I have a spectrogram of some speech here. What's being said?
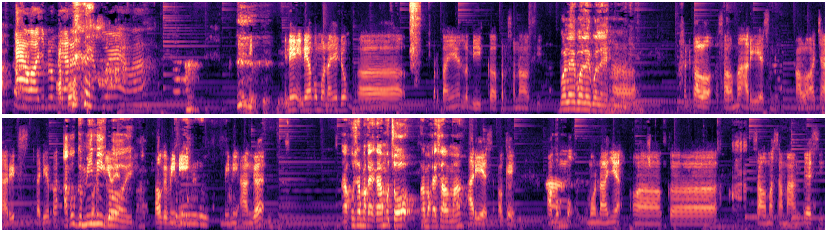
Eh lo aja belum punya gue lah. Ini ini aku mau nanya dong. eh, pertanyaan lebih ke personal sih. boleh boleh boleh Eh, kan kalau Salma Aries nih. Kalau Acarit tadi apa? aku Gemini Scorpio ya? goy Oh Gemini. Gemini Angga Aku sama kayak kamu, Cok, sama kayak Salma. Aries. Oke. Aku Ah. mau, mau nanya eh, ke Salma sama Angga sih.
